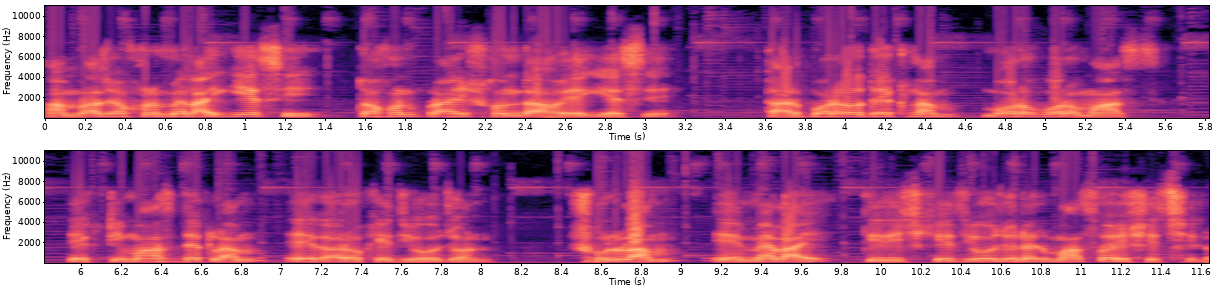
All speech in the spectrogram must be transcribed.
আমরা যখন মেলায় গিয়েছি, তখন প্রায় সন্ধ্যা হয়ে গিয়েছে। তারপরেও দেখলাম বড় বড় মাছ। একটি মাছ দেখলাম এগারো কেজি ওজন। শুনলাম এ মেলায় তিরিশ কেজি ওজনের মাছও এসেছিল।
